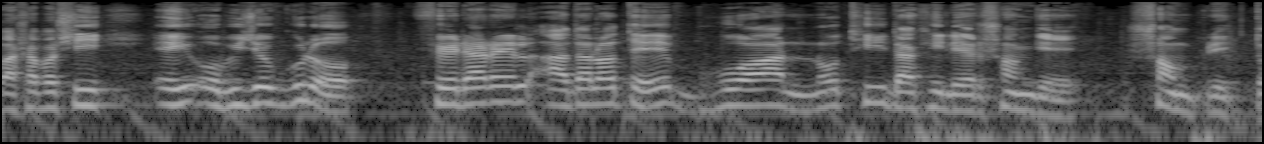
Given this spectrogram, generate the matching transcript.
পাশাপাশি এই অভিযোগগুলো ফেডারেল আদালতে ভুয়া নথি দাখিলের সঙ্গে সম্পৃক্ত।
